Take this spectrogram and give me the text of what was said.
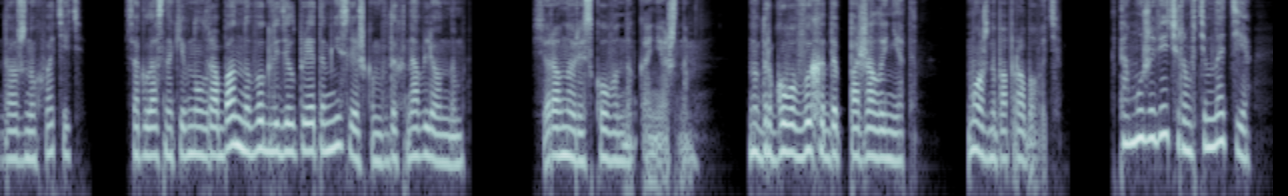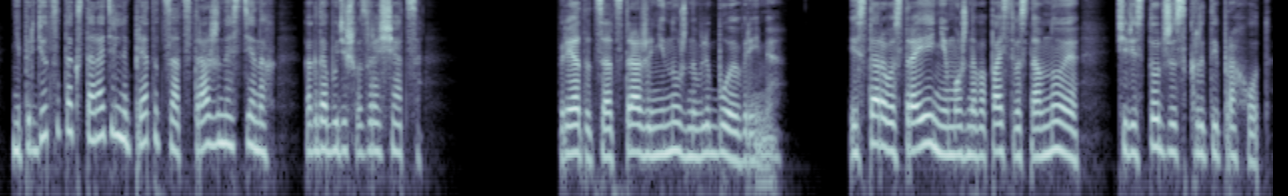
«Должно хватить». Согласно кивнул Рабан, но выглядел при этом не слишком вдохновленным. Все равно рискованно, конечно. Но другого выхода, пожалуй, нет. Можно попробовать. К тому же вечером в темноте не придется так старательно прятаться от стражи на стенах, когда будешь возвращаться. Прятаться от стражи не нужно в любое время. Из старого строения можно попасть в основное через тот же скрытый проход.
